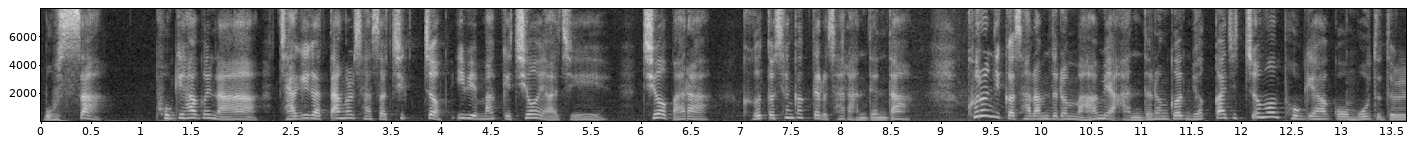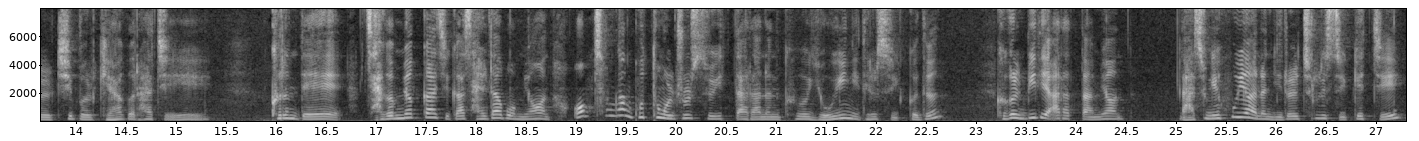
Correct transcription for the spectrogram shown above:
못 사. 포기하거나 자기가 땅을 사서 직접 입에 맞게 지어야지. 지어봐라. 그것도 생각대로 잘 안 된다. 그러니까 사람들은 마음에 안 드는 것 몇 가지쯤은 포기하고 모두들 집을 계약을 하지. 그런데 작은 몇 가지가 살다 보면 엄청난 고통을 줄 수 있다라는 그 요인이 될 수 있거든. 그걸 미리 알았다면 나중에 후회하는 일을 줄일 수 있겠지.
